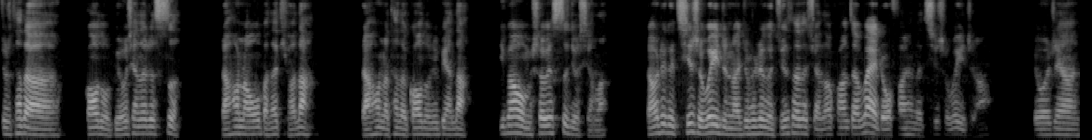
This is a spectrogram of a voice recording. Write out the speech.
就是它的高度。比如现在是四，然后呢，我把它调大，然后呢，它的高度就变大。一般我们设为四就行了。然后这个起始位置呢，就是这个橘色的选择框在 Y 轴方向的起始位置啊。比如这样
